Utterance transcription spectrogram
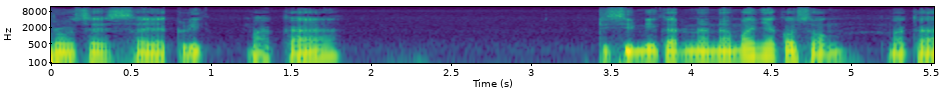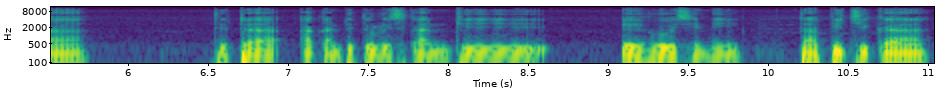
proses saya klik maka di sini karena namanya kosong maka tidak akan dituliskan di eho sini. Tapi jika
